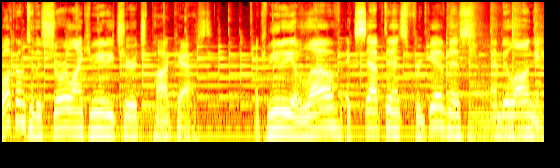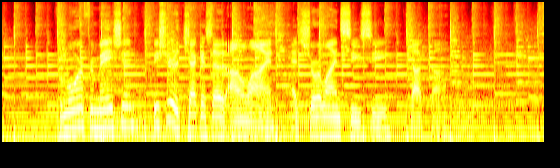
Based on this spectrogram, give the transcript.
Welcome to the Shoreline Community Church podcast, a community of love, acceptance, forgiveness, and belonging. For more information, be sure to check us out online at shorelinecc.com.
